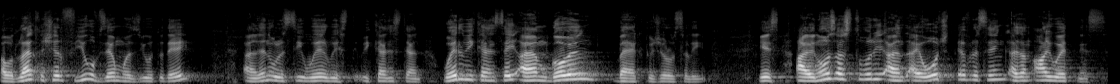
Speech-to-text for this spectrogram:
I would like to share a few of them with you today, and then we'll see where we, we can stand. Where we can say, I am going back to Jerusalem. Yes, I know the story and I watched everything as an eyewitness.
